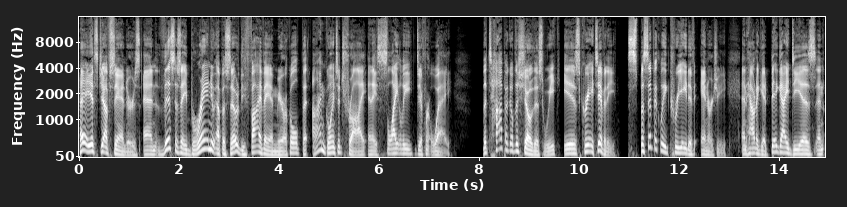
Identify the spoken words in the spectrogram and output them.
Hey, it's Jeff Sanders, and this is a brand new episode of the 5 a.m. Miracle that I'm going to try in a slightly different way. The topic of the show this week is creativity, specifically creative energy, and how to get big ideas and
